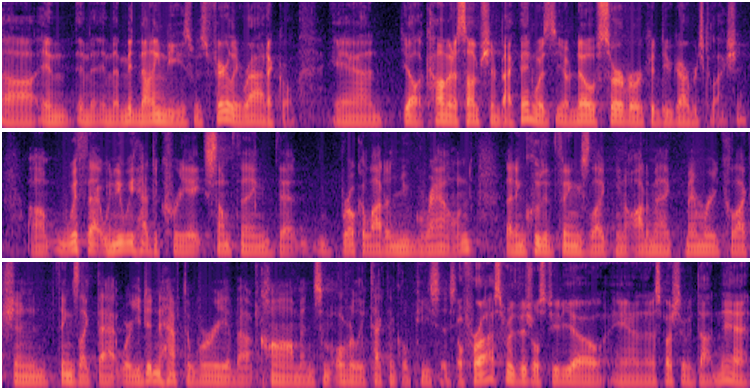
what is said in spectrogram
uh, in, in the, in the mid 90s was fairly radical. And you know, a common assumption back then was you know no server could do garbage collection. Um, with that, we knew we had to create something that broke a lot of new ground. That included things like you know automatic memory collection, things like that, where you didn't have to worry about COM and some overly technical pieces. So for us with Visual Studio and especially with .NET,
